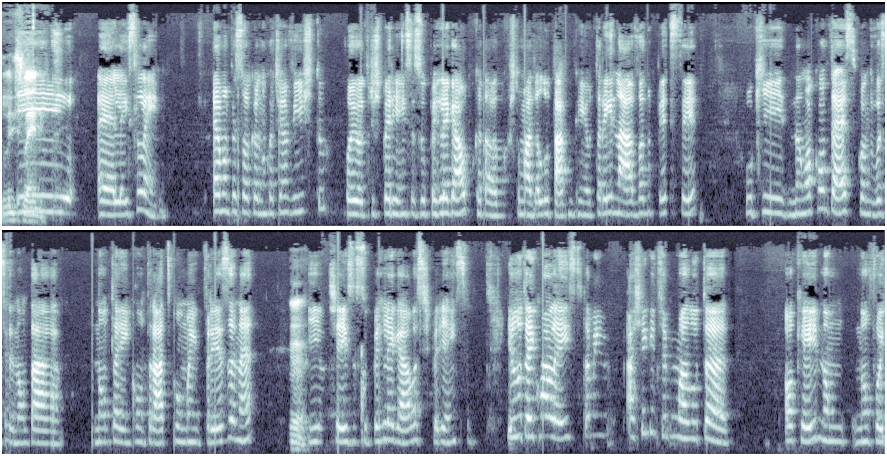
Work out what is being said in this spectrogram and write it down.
Lace Lane. É, Lace Lane. É uma pessoa que eu nunca tinha visto. Foi outra experiência super legal, porque eu estava acostumada a lutar com quem eu treinava no PC o que não acontece quando você não tá não tá em contrato com uma empresa, né? É. E eu achei isso super legal, essa experiência. E lutei com a Lace também. Achei que teve uma luta ok, não, não foi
